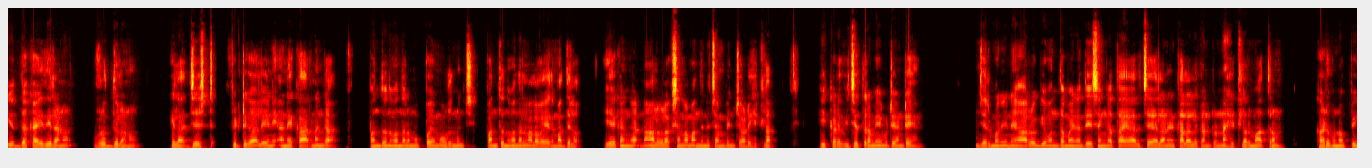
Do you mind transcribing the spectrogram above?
యుద్ధ ఖైదీలను వృద్ధులను ఇలా జస్ట్ ఫిట్గా లేని అనే కారణంగా పంతొమ్మిది వందల ముప్పై మూడు నుంచి పంతొమ్మిది వందల నలభై ఐదు మధ్యలో ఏకంగా నాలుగు లక్షల మందిని చంపించాడు హిట్లర్. ఇక్కడ విచిత్రం ఏమిటి అంటే జర్మనీని ఆరోగ్యవంతమైన దేశంగా తయారు చేయాలనే కలలు కంటున్న హిట్లర్ మాత్రం కడుపు నొప్పి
